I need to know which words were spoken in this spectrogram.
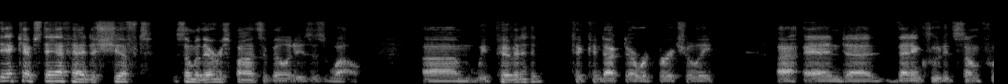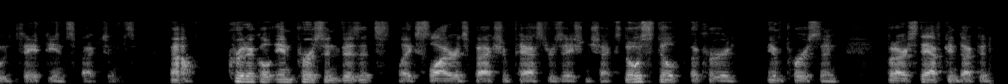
DATCP staff had to shift some of their responsibilities as well. Um, we pivoted to conduct our work virtually, uh, and uh, that included some food safety inspections. Now, critical in-person visits like slaughter inspection, pasteurization checks, those still occurred in person, but our staff conducted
